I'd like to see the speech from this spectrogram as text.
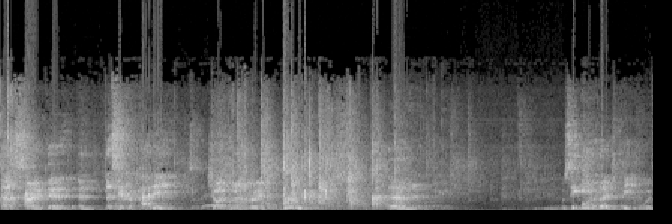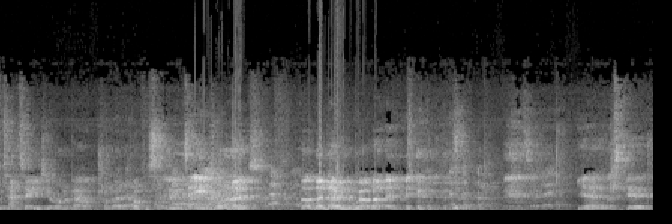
That's so good. And let's hear from Paddy, charging around the room. Um, was he one of those people with tattoos you're on about trying to prophesy? He was, one of those. Oh, they're in the world, aren't they? yeah, that's good.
